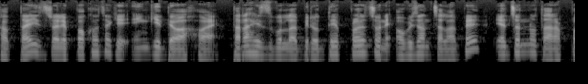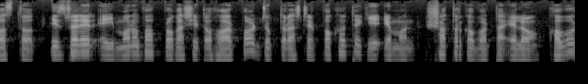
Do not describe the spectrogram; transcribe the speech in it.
সপ্তাহে ইসরায়েলের পক্ষ থেকে ইঙ্গিত দেওয়া হয়, তারা হিজবুল্লার বিরুদ্ধে প্রয়োজনে অভিযান চালাবে, এজন্য তারা প্রস্তুত। ইসরায়েলের এই মনোভাব প্রকাশিত হওয়ার পর যুক্তরাষ্ট্রের পক্ষ থেকে এমন সতর্কবার্তা এলো। খবর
